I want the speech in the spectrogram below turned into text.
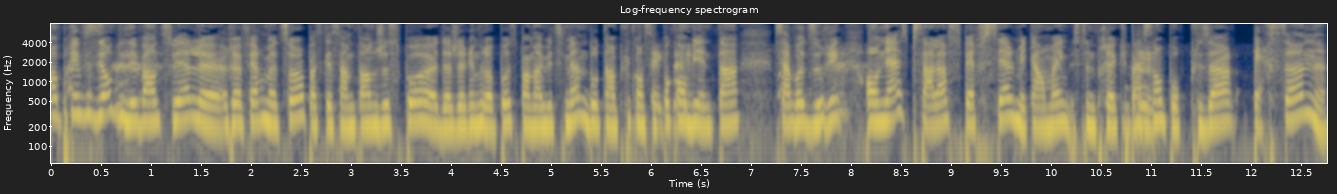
en prévision d'une éventuelle euh, refermeture parce que ça me tente juste pas euh, de gérer une repousse pendant huit semaines, d'autant plus qu'on sait pas combien de temps ça va durer. On est puis ça a l'air superficiel, mais quand même c'est une préoccupation mhm. pour plusieurs personnes.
